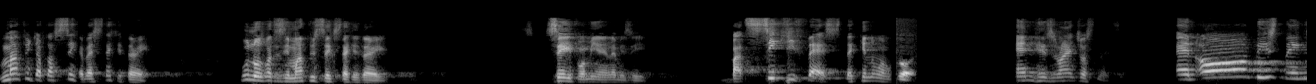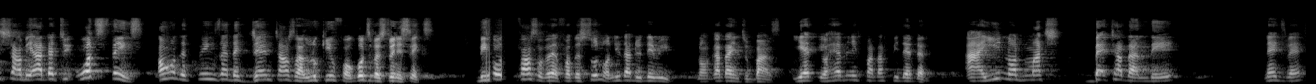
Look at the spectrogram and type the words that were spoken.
Matthew chapter 6, verse 33. Who knows what is in Matthew 6, 33? Say it for me and let me see. But seek ye first the kingdom of God and his righteousness. And all these things shall be added to you. What things? All the things that the Gentiles are looking for. Go to verse 26. Behold, first of all, for the soul, neither do they reap, nor gather into barns. Yet your heavenly Father feedeth them. Are ye not much better than they? Next verse.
